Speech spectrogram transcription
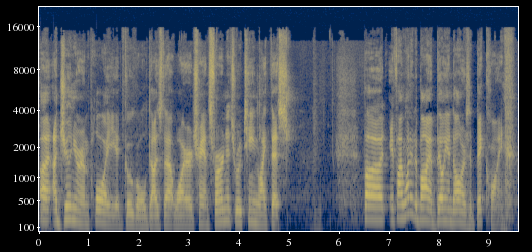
uh, a junior employee at Google does that wire transfer and it's routine like this. But if I wanted to buy a billion dollars of Bitcoin,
